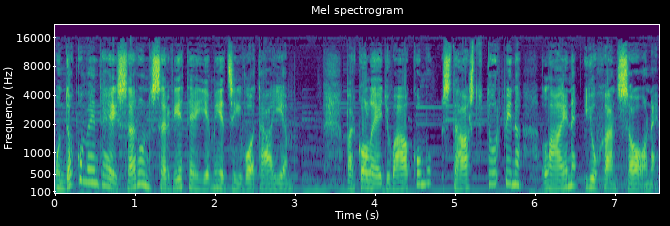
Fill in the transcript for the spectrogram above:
un dokumentēja sarunas ar vietējiem iedzīvotājiem. Par kolēģu vākumu stāstu turpina Laine Johansone.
